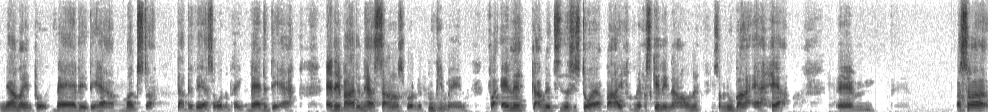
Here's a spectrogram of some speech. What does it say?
nærmere ind på, hvad er det, det her monster, der bevæger sig rundt omkring. Hvad er det, det er? Er det bare den her savnomsbundne boogeyman fra alle gamle tiders historier, bare med forskellige navne, som nu bare er her? Øhm, og så,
